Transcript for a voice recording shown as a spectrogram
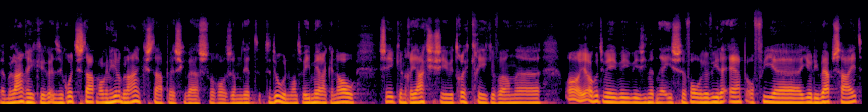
uh, belangrijke, het is een grote stap, maar ook een hele belangrijke stap is geweest voor ons om dit te doen. Want we merken nou zeker in reacties die we terugkrijgen van uh, oh ja goed, we, we, we zien het ineens volgen via de app of via jullie website.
